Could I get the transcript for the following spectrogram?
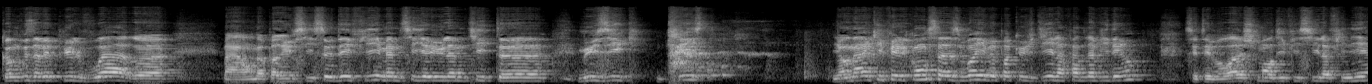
Comme vous avez pu le voir, euh, bah, on n'a pas réussi ce défi, même s'il y a eu la petite euh, musique triste. Il y en a un qui fait le con, ça se voit, il veut pas que je dise la fin de la vidéo. C'était vachement difficile à finir,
